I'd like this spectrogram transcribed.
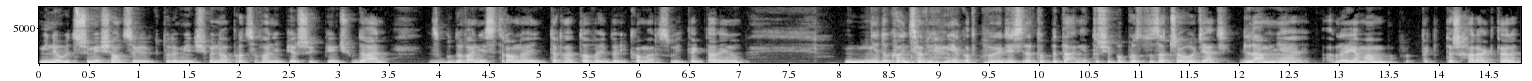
minęły trzy miesiące, które mieliśmy na opracowanie pierwszych pięciu dań zbudowanie strony internetowej do e-commerce'u i tak dalej. No, nie do końca wiem, jak odpowiedzieć na to pytanie. To się po prostu zaczęło dziać. Dla mnie, ale ja mam taki też charakter,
